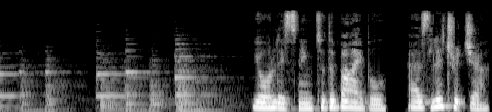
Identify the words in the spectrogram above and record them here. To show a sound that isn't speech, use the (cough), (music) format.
You're listening to the Bible as literature.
